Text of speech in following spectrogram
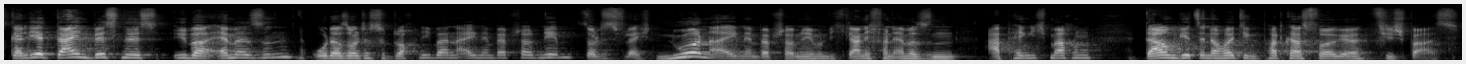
Skaliert dein Business über Amazon oder solltest du doch lieber einen eigenen Webshop nehmen? Solltest du vielleicht nur einen eigenen Webshop nehmen und dich gar nicht von Amazon abhängig machen? Darum geht es in der heutigen Podcast-Folge. Viel Spaß.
